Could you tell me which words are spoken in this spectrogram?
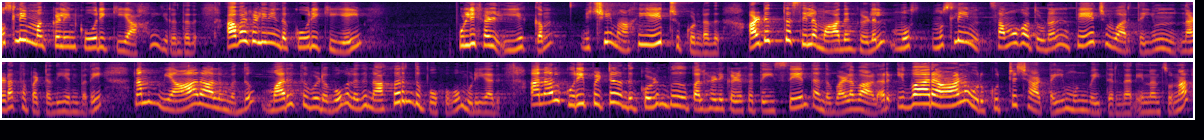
முஸ்லிம் மக்களின் கோரிக்கையாக இருந்தது. அவர்களின் இந்த கோரிக்கையை புலிகள் இயக்கம் நிச்சயமாக ஏற்றுக்கொண்டது. அடுத்த சில மாதங்களில் முஸ் முஸ்லீம் சமூகத்துடன் பேச்சுவார்த்தையும் நடத்தப்பட்டது என்பதை நம் யாராலும் வந்து மறுத்துவிடவோ அல்லது நகர்ந்து போகவோ முடியாது. ஆனால் குறிப்பிட்ட அந்த கொழும்பு பல்கலைக்கழகத்தை சேர்ந்த அந்த வளவாளர் இவ்வாறான ஒரு குற்றச்சாட்டையும் முன்வைத்திருந்தார். என்னன்னு சொன்னால்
